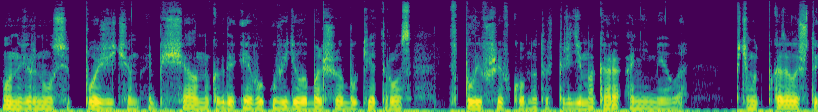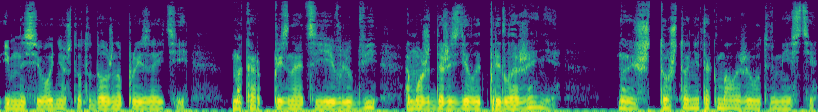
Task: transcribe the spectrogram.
Он вернулся позже, чем обещал, но когда Эва увидела большой букет роз, вплывший в комнату впереди Макара, онемела. Почему-то показалось, что именно сегодня что-то должно произойти — Макар признается ей в любви, а может даже сделает предложение. Ну и что, что они так мало живут вместе?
